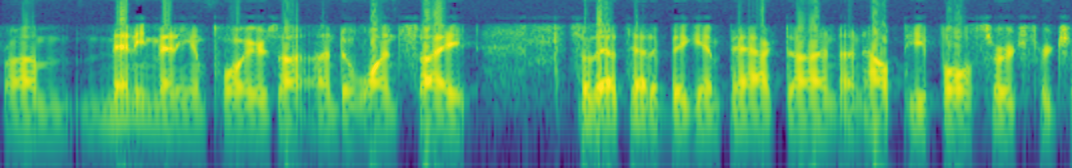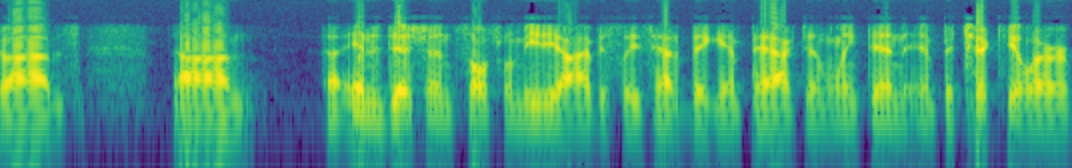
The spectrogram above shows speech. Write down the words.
from many, many employers on, onto one site. so that's had a big impact on on how people search for jobs. Um, uh, in addition, social media obviously has had a big impact, and LinkedIn in particular,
